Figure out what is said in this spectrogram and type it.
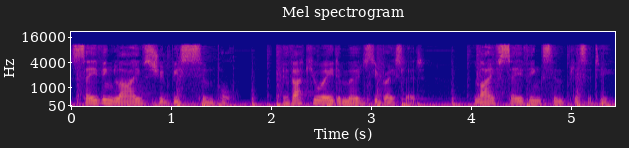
Saving lives should be simple. Evacuaid emergency bracelet, life-saving simplicity.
